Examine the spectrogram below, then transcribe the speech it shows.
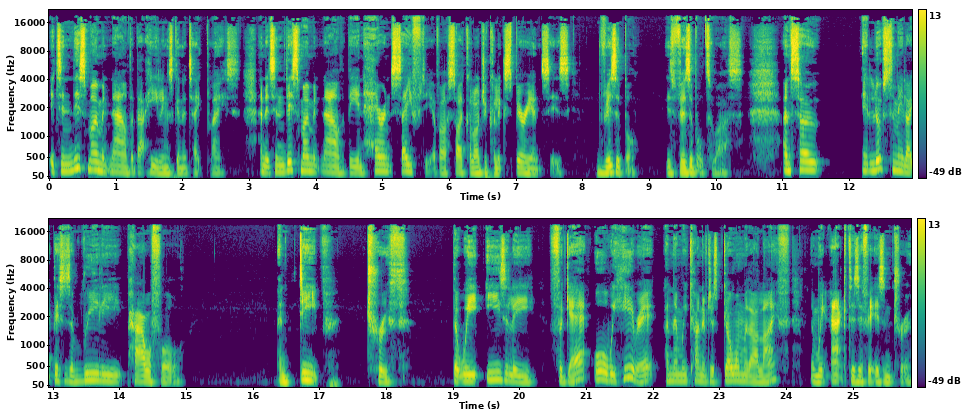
it's in this moment now that that healing is going to take place. And it's in this moment now that the inherent safety of our psychological experience is visible, is visible to us. And so it looks to me like this is a really powerful and deep truth that we easily forget or we hear it and then we kind of just go on with our life and we act as if it isn't true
